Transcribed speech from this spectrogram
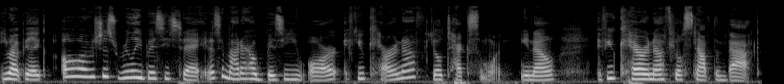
You might be like, oh, I was just really busy today. It doesn't matter how busy you are. If you care enough, you'll text someone, you know? If you care enough, you'll snap them back.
